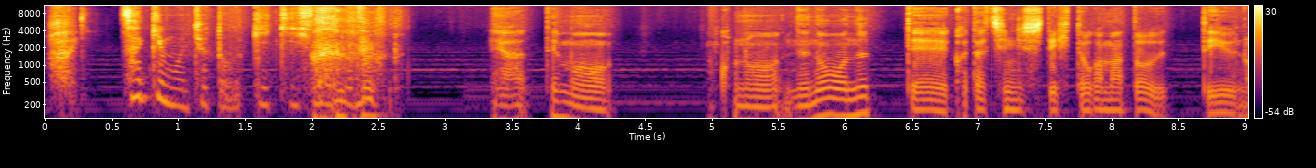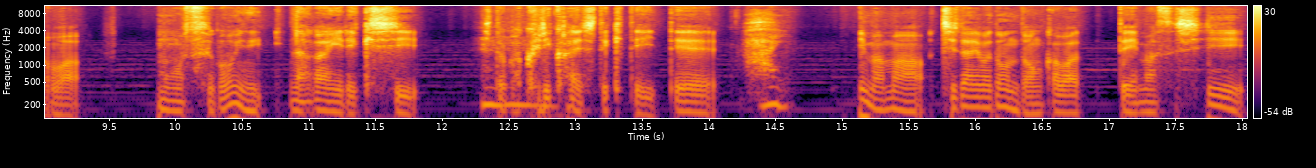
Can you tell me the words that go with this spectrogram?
はい。さっきもちょっとお聞きしたけど。いや、でも、この布を縫って形にして人がまとうっていうのは、もうすごい長い歴史、人が繰り返してきていて、はい。今まあ時代はどんどん変わっていますし、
